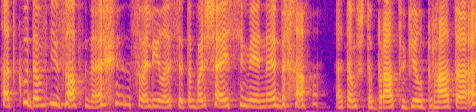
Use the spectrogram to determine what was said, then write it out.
Откуда внезапно свалилась эта большая семейная драма? О том, что брат убил брата,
